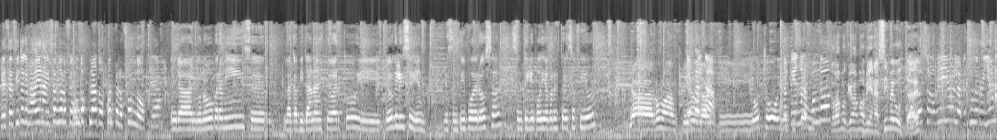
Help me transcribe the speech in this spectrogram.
Necesito que me vayan avisando los segundos platos, porfa, los fondos. Era algo nuevo para mí ser la capitana de este barco y creo que lo hice bien. Me sentí poderosa, sentí que podía con este desafío. Ya, Roma, pidieron la falta? 28 ¿Están pidiendo los fondos? Vamos que vamos bien, así me gusta, ¿eh? Los dos solomillos, la pechuga rellena.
